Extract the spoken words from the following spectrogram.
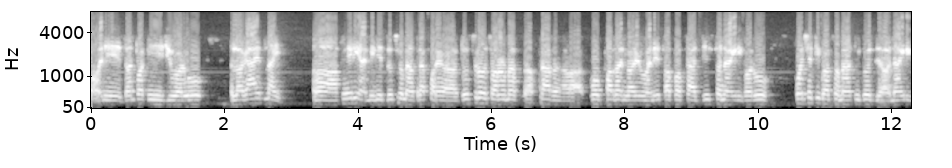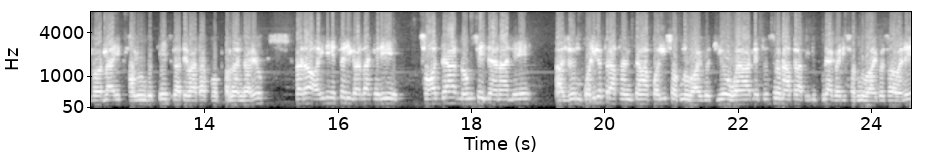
अनि जनप्रतिनिधिज्यूहरू लगायतलाई फेरि हामीले दोस्रो मात्रा पर- दोस्रो चरणमा खोप प्रदान गऱ्यौँ भने तत्पश्चात ज्येष्ठ नागरिकहरू पैँसठी वर्ष माथिको नागरिकहरूलाई फागुनको तेइस गतेबाट खोप प्रदान गऱ्यौँ र अहिले यसरी गर्दाखेरि छ हजार नौ सयजनाले जुन पहिलो प्राथमिकतामा परिसक्नु भएको थियो उहाँहरूले दोस्रो मात्रा पनि पुरा गरिसक्नु भएको छ भने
